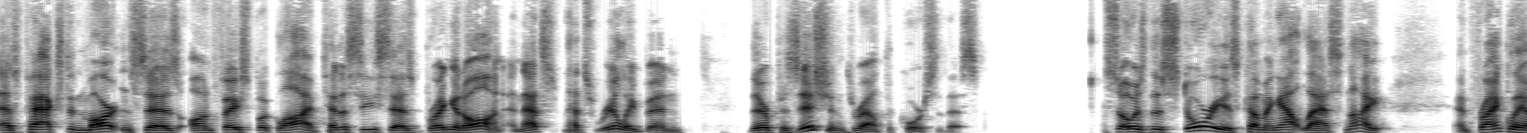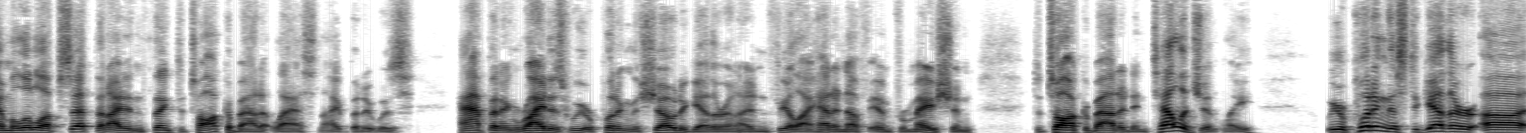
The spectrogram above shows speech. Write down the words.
as Paxton Martin says on Facebook Live, Tennessee says, bring it on. And that's that's really been their position throughout the course of this. So as the story is coming out last night, and frankly, I'm a little upset that I didn't think to talk about it last night, but it was happening right as we were putting the show together, and I didn't feel I had enough information to talk about it intelligently. We were putting this together uh,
